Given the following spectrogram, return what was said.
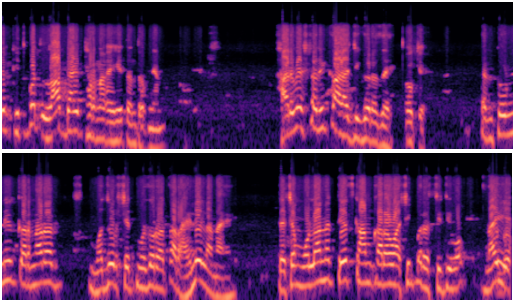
तर कितपत लाभदायक ठरणार आहे हे तंत्रज्ञान? हार्वेस्टर ही काळाची गरज आहे. ओके कारण तोडणी करणारा मजूर शेतमजूर आता राहिलेला नाही. त्याच्या मुलानं तेच काम करावं अशी परिस्थिती व- नाहीये.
